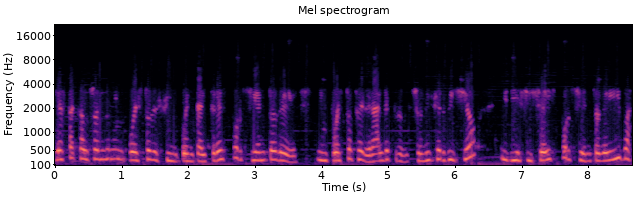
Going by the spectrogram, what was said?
ya está causando un impuesto de 53% de impuesto federal de producción y servicio y 16% de IVA.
